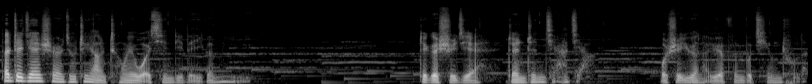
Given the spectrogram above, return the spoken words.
但这件事儿就这样成为我心底的一个秘密。这个世界真真假假，我是越来越分不清楚了。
